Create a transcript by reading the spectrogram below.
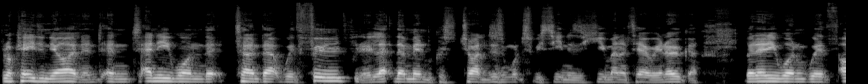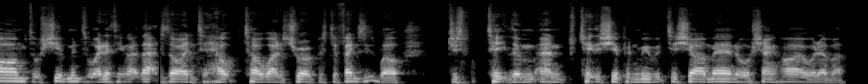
blockading the island. And anyone that turned out with food, you know, let them in because China doesn't want to be seen as a humanitarian ogre. But anyone with arms or shipments or anything like that designed to help Taiwan shore up its defenses, well, just take them and take the ship and move it to Xiamen or Shanghai or whatever.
